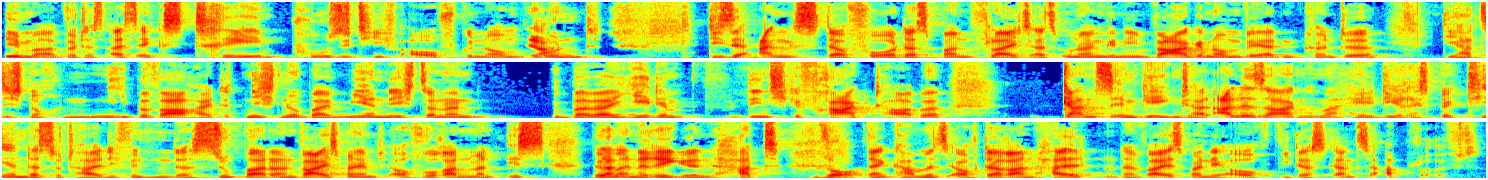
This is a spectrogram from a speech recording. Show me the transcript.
immer wird es als extrem positiv aufgenommen ja. und diese Angst davor, dass man vielleicht als unangenehm wahrgenommen werden könnte, die hat sich noch nie bewahrheitet. Nicht nur bei mir nicht, sondern bei, bei jedem, den ich gefragt habe, Ganz im Gegenteil. Alle sagen immer, hey, die respektieren das total, die finden das super. Dann weiß man nämlich auch, woran man ist. Wenn ja. man Regeln hat, so. dann kann man sich auch daran halten und dann weiß man ja auch, wie das Ganze abläuft.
